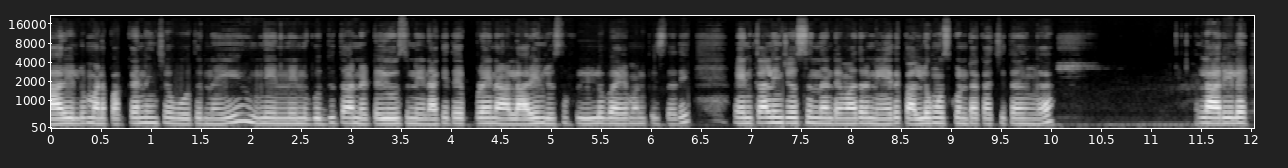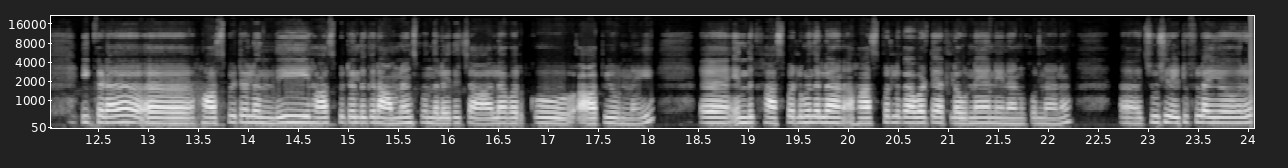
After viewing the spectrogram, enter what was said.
లారీలు మన పక్కన నుంచే పోతున్నాయి. నేను నేను గుద్దుతా అన్నట్టు చూస్తున్నాయి. నాకైతే ఎప్పుడైనా ఆ లారీని చూస్తే ఫుల్ భయం అనిపిస్తుంది. వెనకాల నుంచి వస్తుందంటే మాత్రం నేనైతే కళ్ళు మూసుకుంటా ఖచ్చితంగా. లారీలే. ఇక్కడ హాస్పిటల్ ఉంది. ఈ హాస్పిటల్ దగ్గర అంబులెన్స్ ముందర అయితే చాలా వరకు ఆపి ఉన్నాయి. ఎందుకు హాస్పిటల్ ముందర హాస్పిటల్ కాబట్టి అట్లా ఉన్నాయని నేను అనుకున్నాను. చూసి ఇటు ఫ్లైఓవర్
